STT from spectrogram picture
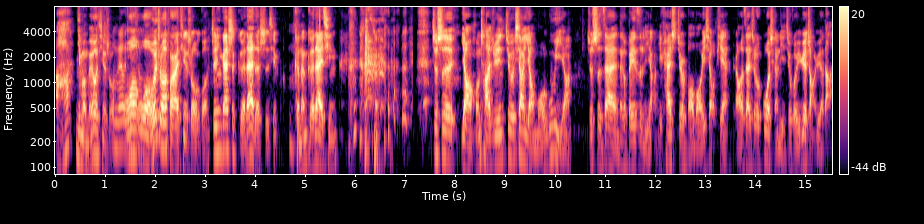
啊，你们没有听说？我没有。我我为什么反而听说过？这应该是隔代的事情吧？可能隔代亲。就是养红茶菌，就像养蘑菇一样，就是在那个杯子里养，一开始就是薄薄一小片，然后在这个过程里就会越长越大，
